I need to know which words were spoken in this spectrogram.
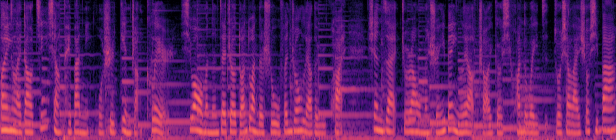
欢迎来到金享陪伴你，我是店长 Claire，希望我们能在这短短的十五分钟聊得愉快。现在就让我们选一杯饮料，找一个喜欢的位置坐下来休息吧。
